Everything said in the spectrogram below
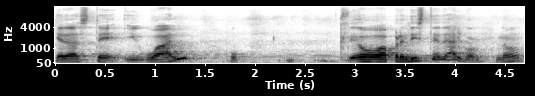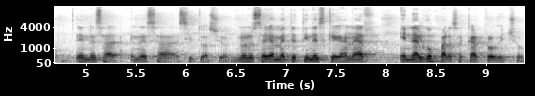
Quedaste igual o, aprendiste de algo, ¿no? En esa, en esa situación. No necesariamente tienes que ganar en algo para sacar provecho.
